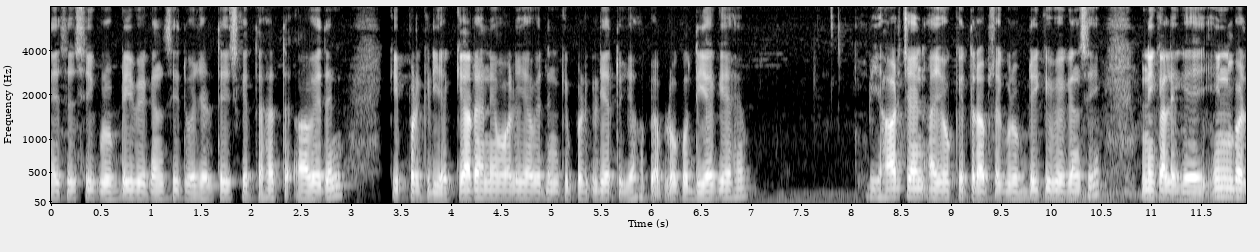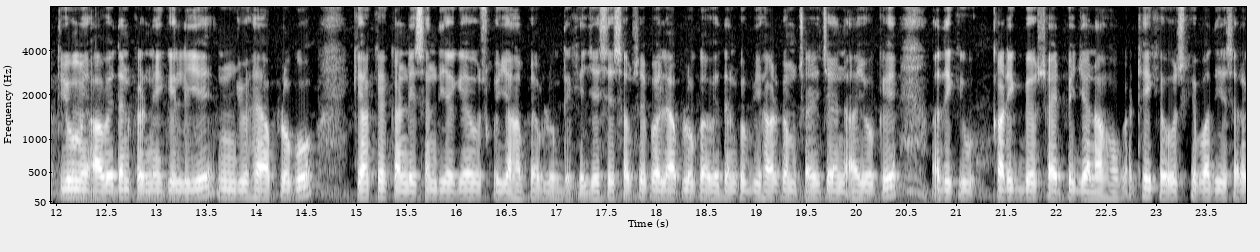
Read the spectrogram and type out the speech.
S S group D vacancy दो हज़ार तेईस के तहत आवेदन की प्रक्रिया, क्या रहने वाली आवेदन की प्रक्रिया तो यहाँ पर आप लोग को दिया गया है। बिहार चयन आयोग की तरफ़ से ग्रुप डी की वैकेंसी निकाली गई। इन भर्तियों में आवेदन करने के लिए जो है आप लोगों को क्या क्या कंडीशन दिया गया है, उसको यहाँ पे आप लोग देखिए। जैसे सबसे पहले आप लोग आवेदन को बिहार कर्मचारी चयन आयोग के आधिकारिक वेबसाइट पर जाना होगा, ठीक है? उसके बाद ये सारा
